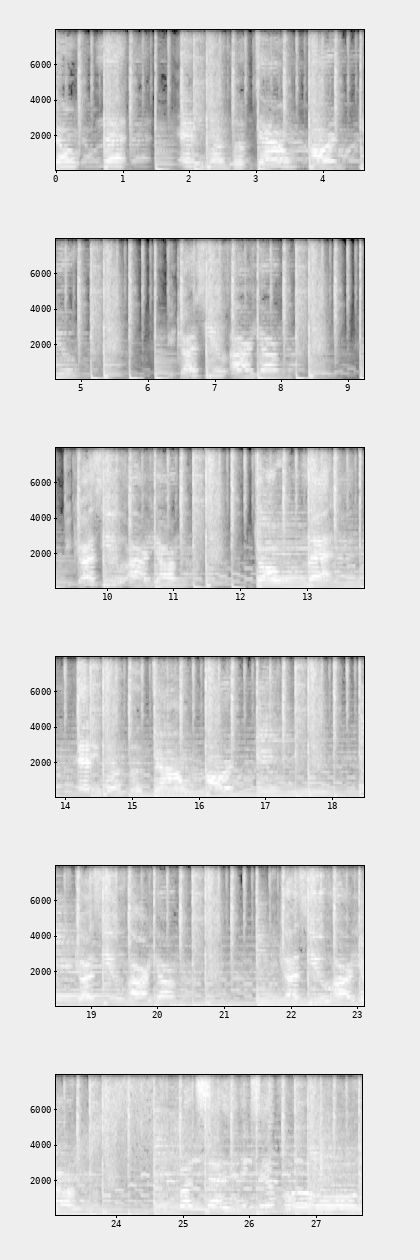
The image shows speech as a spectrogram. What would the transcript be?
Don't let anyone look down on you because you are young. Because you are young. Don't let anyone look down on you because you are young. Because you are young. But set an example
